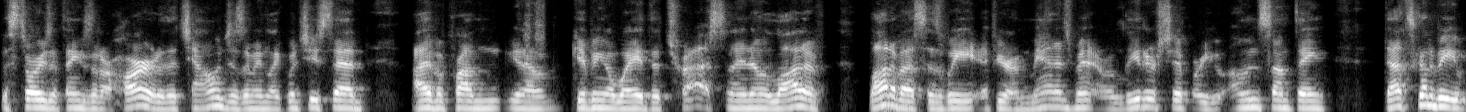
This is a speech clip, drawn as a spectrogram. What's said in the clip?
the stories of things that are hard or the challenges, I mean, like when she said, I have a problem, you know, giving away the trust. And I know a lot of a lot of us as we if you're in management or leadership or you own something, that's going to be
